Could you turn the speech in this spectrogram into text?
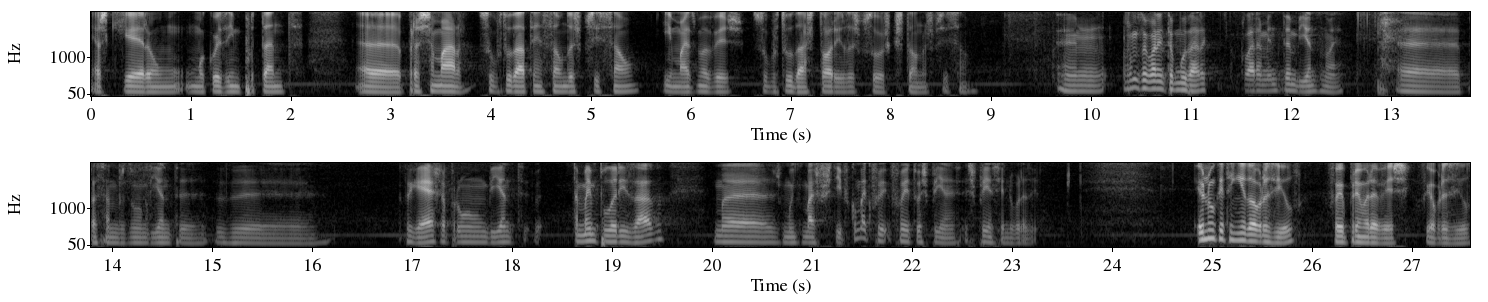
acho que era um, uma coisa importante uh, para chamar sobretudo a atenção da exposição e mais uma vez, sobretudo às histórias das pessoas que estão na exposição. Um, vamos agora então mudar claramente de ambiente, não é? Uh, passamos de um ambiente de, de guerra para um ambiente também polarizado, mas muito mais festivo. Como é que foi, foi a tua experiência, experiência, no Brasil? Eu nunca tinha ido ao Brasil, foi a primeira vez que fui ao Brasil.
